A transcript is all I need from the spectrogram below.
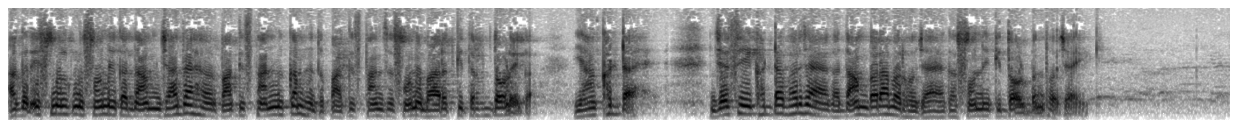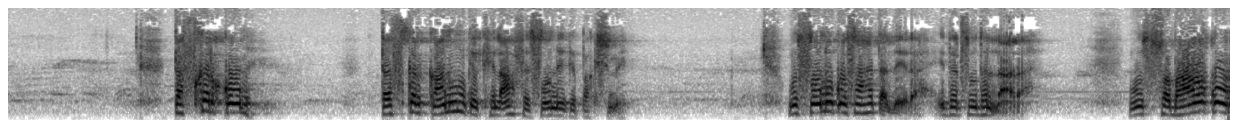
अगर इस मुल्क में सोने का दाम ज़्यादा है और पाकिस्तान में कम है तो पाकिस्तान से सोना भारत की तरफ़ दौड़ेगा। यहाँ खड्डा है। जैसे ही खड्डा भर जाएगा, दाम बराबर हो जाएगा, सोने की दौड़ बंद हो जाएगी। तस्कर कौन है? तस्कर कानून के खिलाफ है सोने के पक्ष में। वो सोने को सहायता दे रहा है, इधर से उधर ला रहा है। वो स्वभाव को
